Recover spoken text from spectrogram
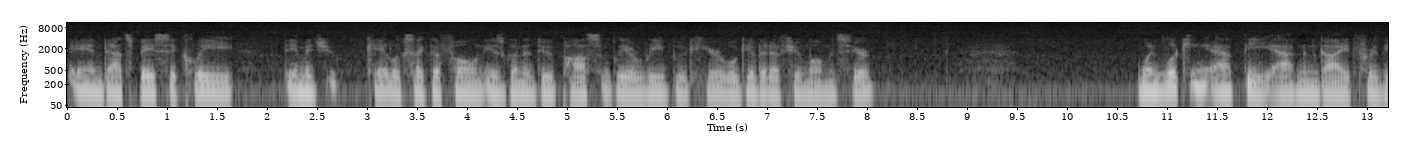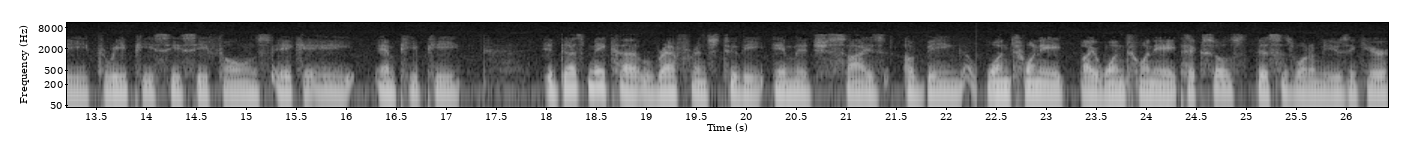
and that's basically the image. Okay, it looks like the phone is going to do possibly a reboot here. We'll give it a few moments here. When looking at the admin guide for the 3PCC phones, aka MPP, it does make a reference to the image size of being 128 by 128 pixels. This is what I'm using here.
